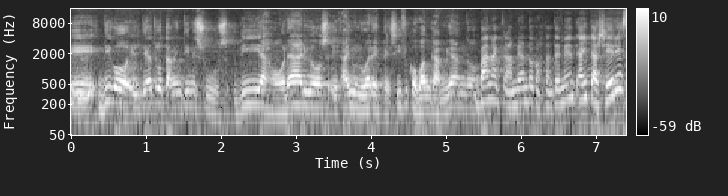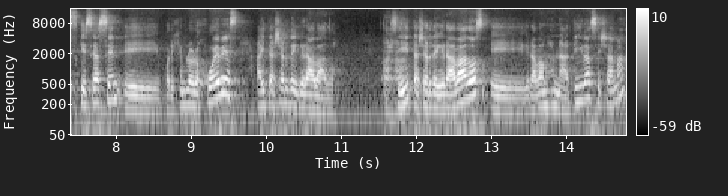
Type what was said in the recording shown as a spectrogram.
Eh, digo, el teatro también tiene sus días, horarios, eh, hay un lugar específico, van cambiando. Van cambiando constantemente. Hay talleres que se hacen, por ejemplo, los jueves hay taller de grabado. Ajá. ¿sí? Taller de grabados, grabamos nativas se llama,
